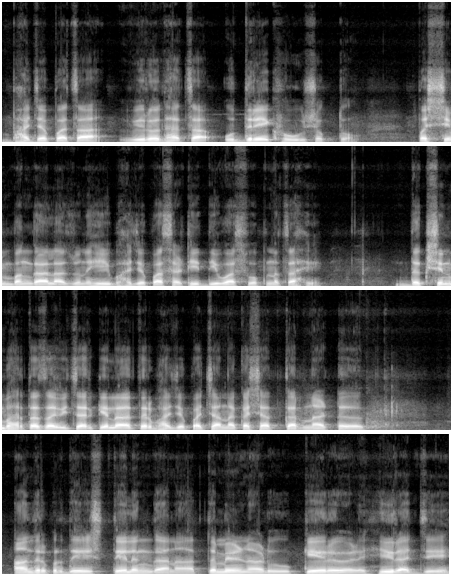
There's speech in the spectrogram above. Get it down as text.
भाजपाचा विरोधाचा उद्रेक होऊ शकतो. पश्चिम बंगाल अजूनही भाजपासाठी दिवा स्वप्नच आहे. दक्षिण भारताचा विचार केला तर भाजपाच्या नकाशात कर्नाटक आंध्र प्रदेश तेलंगणा तमिळनाडू केरळ ही राज्ये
